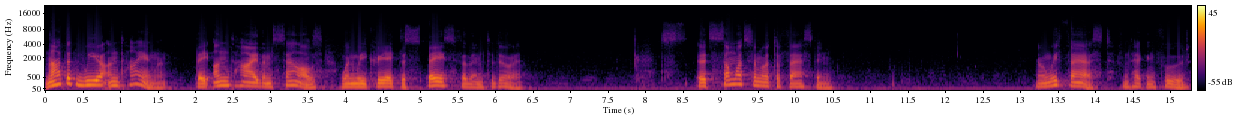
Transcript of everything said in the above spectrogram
Not that we are untying them, they untie themselves when we create the space for them to do it. It's, it's somewhat similar to fasting. Now, when we fast from taking food,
